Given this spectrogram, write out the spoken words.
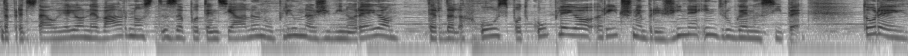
da predstavljajo nevarnost za potencijalen vpliv na živinorejo, ter da lahko spodkopljajo rečne brežine in druge nasipe. Torej,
